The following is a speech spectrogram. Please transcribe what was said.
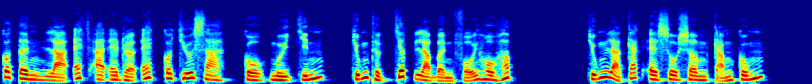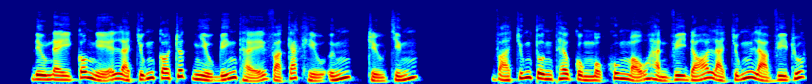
có tên là SARS có chứa SARS-CoV-19, chúng thực chất là bệnh phổi hô hấp. Chúng là các exosome cảm cúm. Điều này có nghĩa là chúng có rất nhiều biến thể và các hiệu ứng, triệu chứng. Và chúng tuân theo cùng một khuôn mẫu hành vi đó là chúng là virus,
